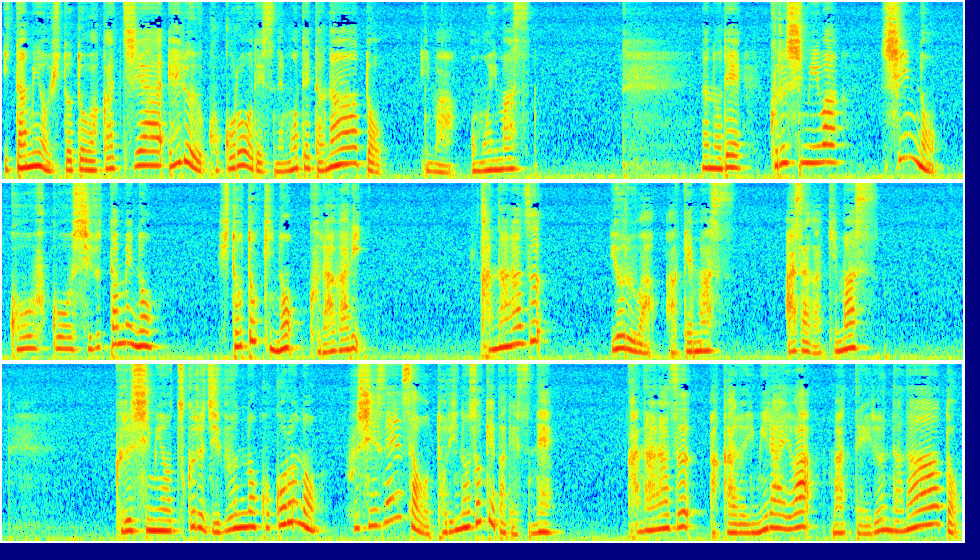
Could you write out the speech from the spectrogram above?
痛みを人と分かち合える心をですね持てたなぁと今思います。なので苦しみは真の幸福を知るためのひとときの暗がり必ず夜は明けます。朝が来ます。苦しみを作る自分の心の不自然さを取り除けばですね必ず明るい未来は待っているんだなぁと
